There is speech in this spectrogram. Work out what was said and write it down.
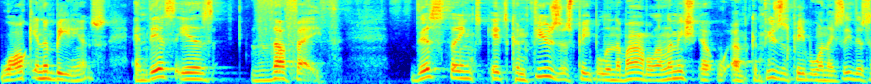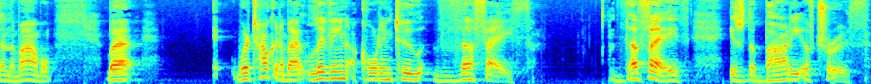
walk in obedience, and this is the faith. This thing it confuses people in the Bible, and let me uh, uh, confuses people when they see this in the Bible. But we're talking about living according to the faith. The faith is the body of truth.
